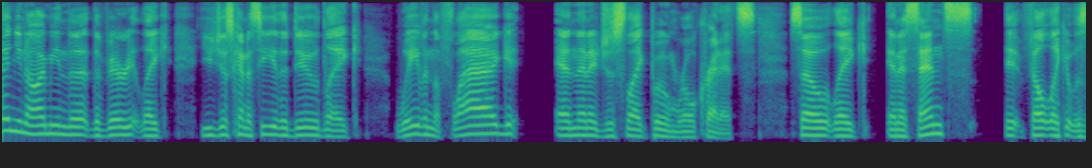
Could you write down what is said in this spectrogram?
And you know i mean the the very like you just kind of see the dude like waving the flag and then it just like boom roll credits. So like in a sense it felt like it was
